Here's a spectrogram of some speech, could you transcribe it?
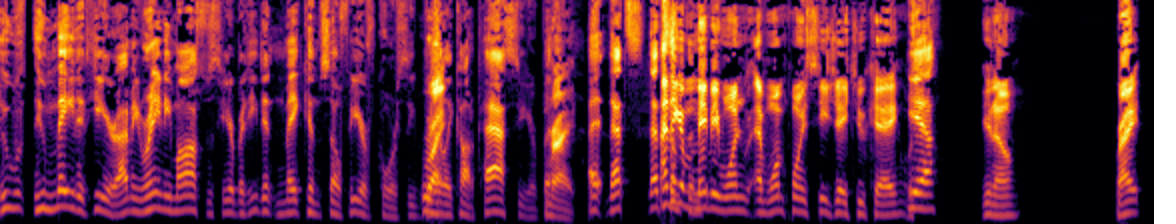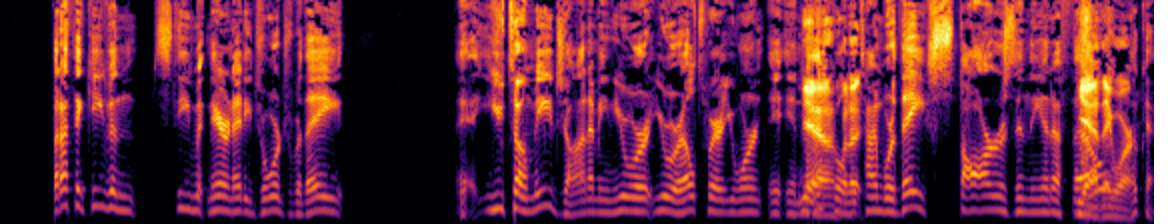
Who, who made it here? I mean, Randy Moss was here, but he didn't make himself here. Of course, he barely Right. caught a pass here. But Right. uh, that's that's. I think something- maybe one at one point CJ2K. Yeah. you know, right? But I think even Steve McNair and Eddie George were they. You tell me, John. I mean, you were you were elsewhere. You weren't in Yeah, Nashville at the it- time. Were they stars in the NFL? Yeah, they were. Okay,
